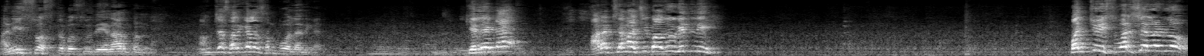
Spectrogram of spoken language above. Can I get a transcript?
आणि स्वस्थ बसू देणार पण नाही. आमच्या सारख्याला संपवलं निघाल. केले काय? आरक्षणाची बाजू घेतली. पंचवीस वर्ष लढलो.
